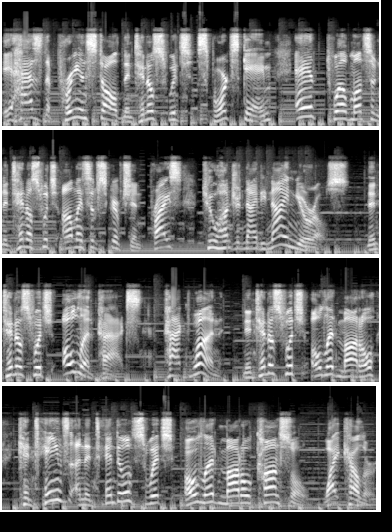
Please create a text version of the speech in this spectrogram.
It has the pre-installed Nintendo Switch Sports game and 12 months of Nintendo Switch Online subscription, price 299 euros. Nintendo Switch OLED packs. Pack 1 Nintendo Switch OLED model contains a Nintendo Switch OLED model console, white color.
